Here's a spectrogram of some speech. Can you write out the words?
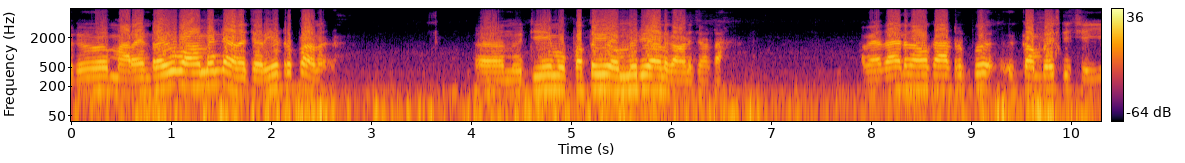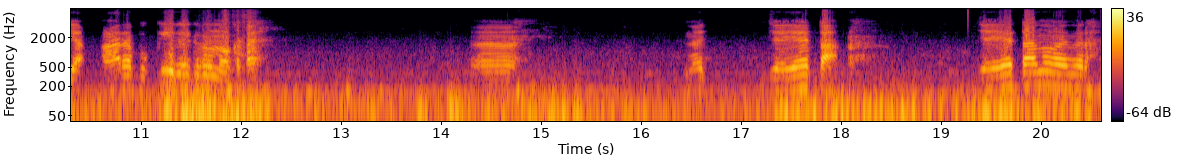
ഒരു മറൈൻ ഡ്രൈവ് പോകാൻ വേണ്ടിയാണ്. ചെറിയ ട്രിപ്പാണ് നൂറ്റി മുപ്പത്തി ഒന്ന് രൂപയാണ് കാണിച്ചോട്ടാ. അപ്പൊ ഏതായാലും നമുക്ക് ആ ട്രിപ്പ് കംപ്ലീറ്റ് ചെയ്യാം. ആരാ ബുക്ക് ചെയ്തേക്കുന്നത് നോക്കട്ടെ. ജയേട്ട. ജയേട്ട എന്ന് പറയുന്ന ഒരാ-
